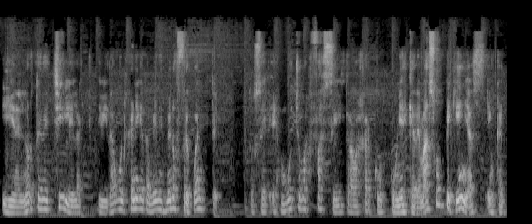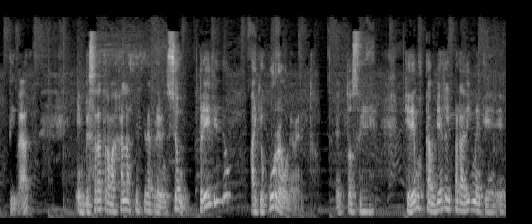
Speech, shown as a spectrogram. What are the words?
Y en el norte de Chile la actividad volcánica también es menos frecuente. Entonces es mucho más fácil trabajar con comunidades que además son pequeñas en cantidad, empezar a trabajarlas desde la prevención, previo a que ocurra un evento. Entonces queremos cambiar el paradigma que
